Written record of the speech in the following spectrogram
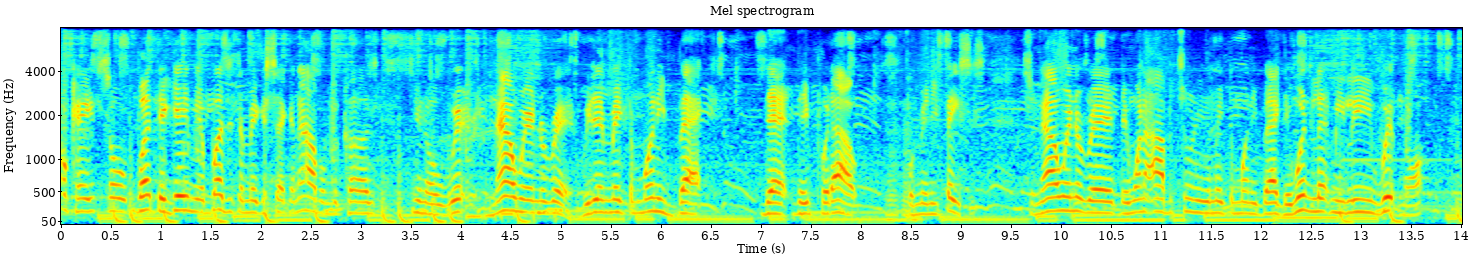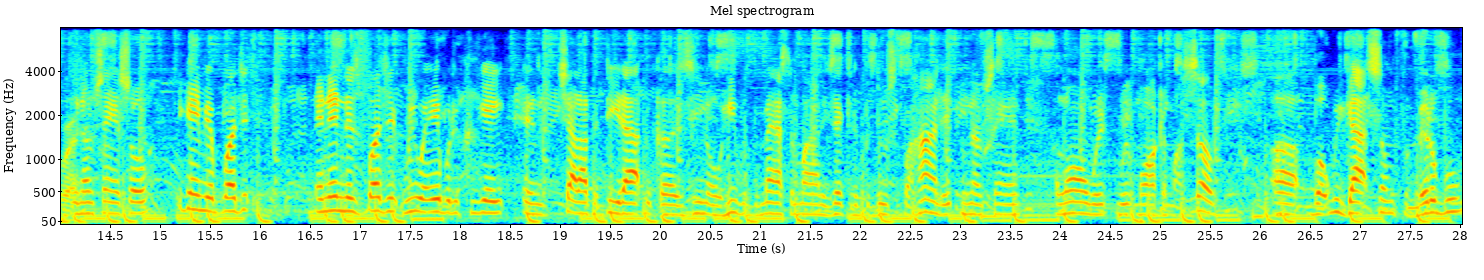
okay, so but they gave me a budget to make a second album because you know we're now we're in the red. We didn't make the money back that they put out for many faces. So now we're in the red. They want an opportunity to make the money back. They wouldn't let me leave Whitmark. Right. You know what I'm saying? So they gave me a budget. And in this budget, we were able to create, and shout out to D Dot because, you know, he was the mastermind executive producer behind it, you know what I'm saying, along with, with Mark and myself. Uh, but we got some formidable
